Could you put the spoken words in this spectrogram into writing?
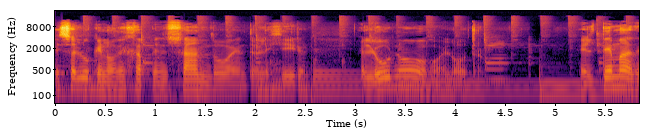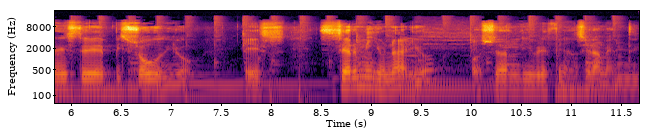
Es algo que nos deja pensando entre elegir el uno o el otro. El tema de este episodio es ser millonario o ser libre financieramente.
